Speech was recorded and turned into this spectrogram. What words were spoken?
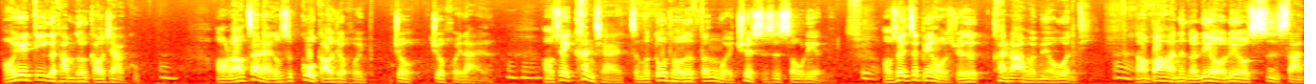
哦，因为第一个他们都是高价股。嗯。哦，然后再来都是过高就回就就回来了。嗯哼。好，所以看起来整个多头的氛围确实是收敛了。是。哦，所以这边我觉得看拉回没有问题。嗯。然后包含那个六六四三。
